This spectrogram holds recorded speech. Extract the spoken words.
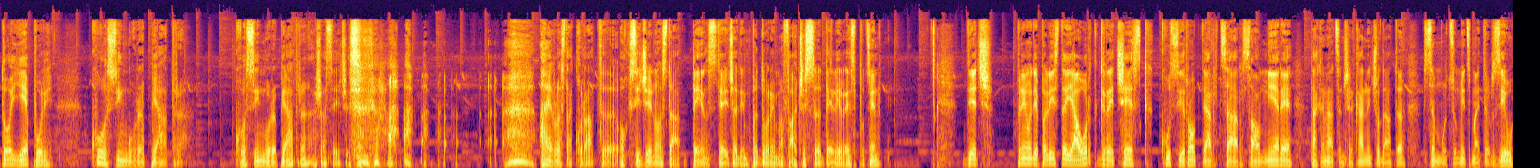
doi iepuri cu o singură piatră. Cu o singură piatră? Așa se zice. Aerul ăsta curat, oxigenul ăsta dens de aici din pădure mă face să delirez puțin. Deci, Primul de pe listă, iaurt grecesc cu sirop de arțar sau miere. Dacă n-ați încercat niciodată să mulțumiți mai târziu,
